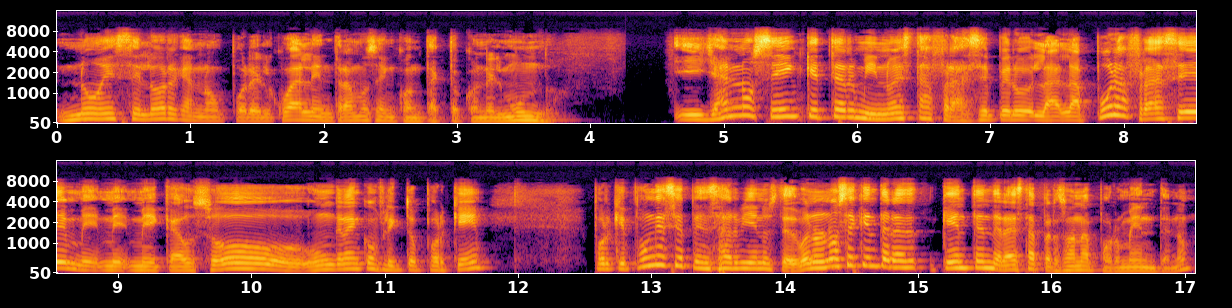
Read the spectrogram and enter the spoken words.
no es el órgano por el cual entramos en contacto con el mundo. Y ya no sé en qué terminó esta frase, pero la, pura frase me, causó un gran conflicto. ¿Por qué? Porque póngase a pensar bien usted. Bueno, no sé qué qué entenderá esta persona por mente, ¿no?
